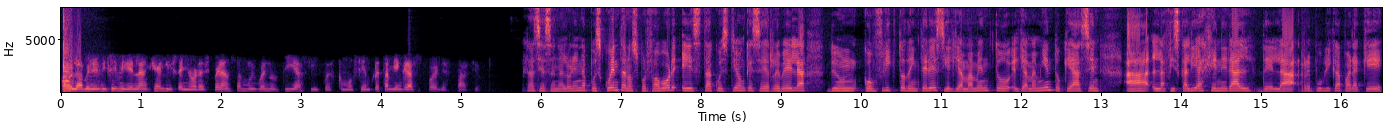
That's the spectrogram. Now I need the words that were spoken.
Hola, Berenice y Miguel Ángel y señora Esperanza, muy buenos días y pues como siempre también gracias por el espacio. Gracias, Ana Lorena. Pues cuéntanos, por favor, esta cuestión que se revela de un conflicto de interés y el llamamiento, el llamamiento que hacen a la Fiscalía General de la República para que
